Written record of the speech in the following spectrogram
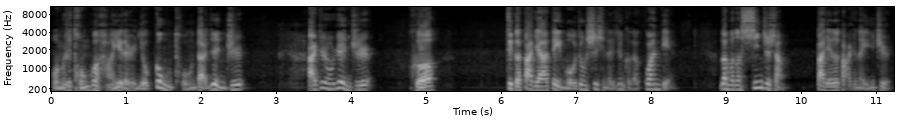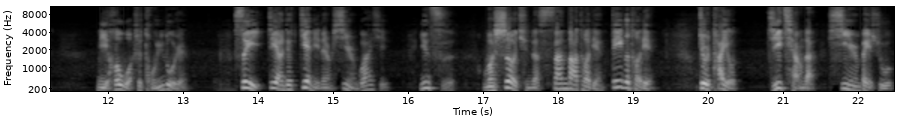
我们是同个行业的人有共同的认知，而这种认知和这个大家对某种事情的认可的观点，那么从心智上大家都达成了一致，你和我是同一路人。所以这样就建立那种信任关系。因此，我们社群的三大特点，第一个特点就是它有极强的信任背书；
